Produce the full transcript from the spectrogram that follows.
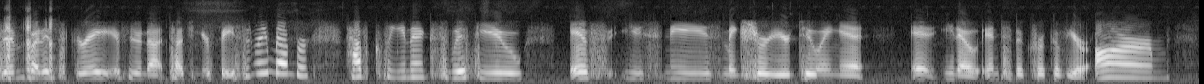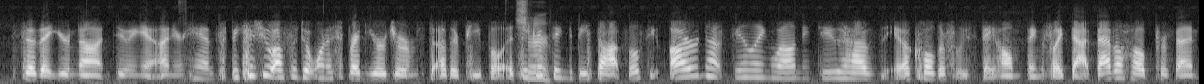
in. But it's great if you're not touching your face. And remember, have Kleenex with you if you sneeze, make sure you're doing it, in, you know, into the crook of your arm, so that you're not doing it on your hands. Because you also don't want to spread your germs to other people. It's Sure. a good thing to be thoughtful. If you are not feeling well and you do have a cold or flu, stay home. Things like that. That'll help prevent,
